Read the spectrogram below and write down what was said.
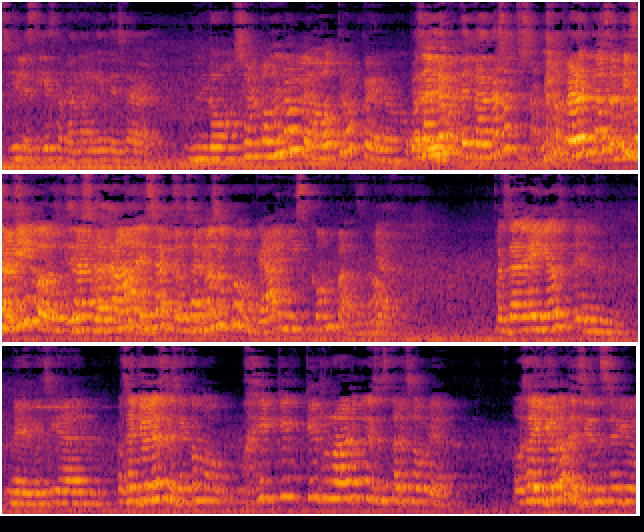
Si le sigues hablando a alguien de esa. No, son a uno o a otro, pero. O sea, no- pero no son tus amigos. pero no son mis amigos, o sea, ajá, exacto, o sea, no son como que, ay, mis compas, ¿no? Ya. O sea, ellos me decían, o sea, yo les decía como, ay, qué, qué raro es estar sobria. O sea, yo lo decía en serio,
